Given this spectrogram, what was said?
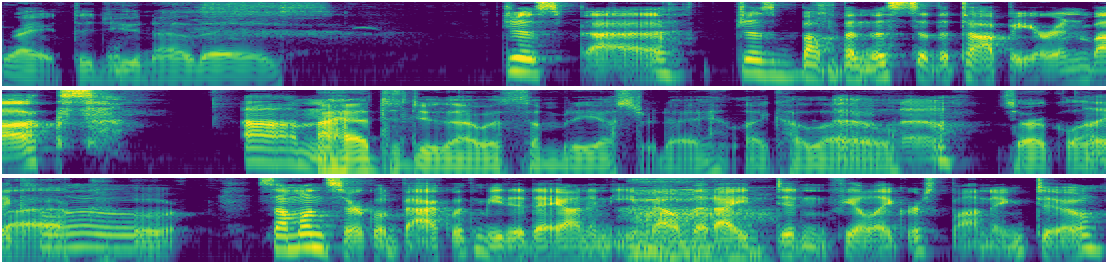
right. Did you know this? Just uh just bumping this to the top of your inbox. Um I had to do that with somebody yesterday. Like, hello, oh no. circling Like back. hello. Someone circled back with me today on an email that I didn't feel like responding to.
